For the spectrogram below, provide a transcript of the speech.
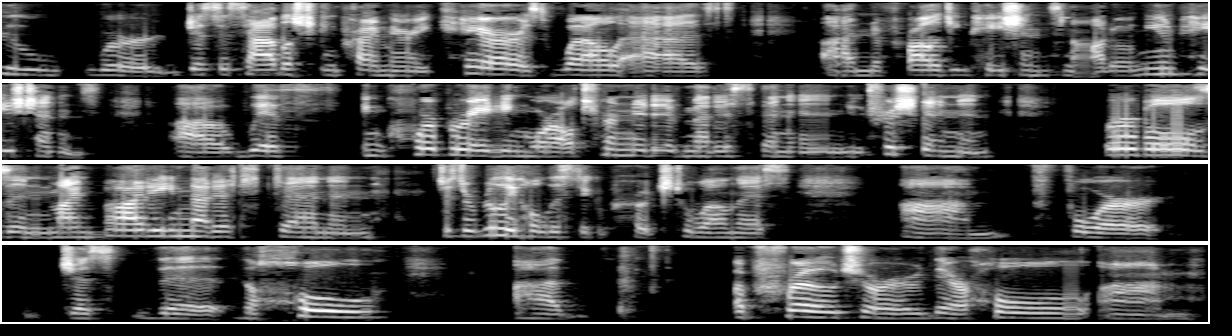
who were just establishing primary care, as well as uh, nephrology patients and autoimmune patients, uh, with incorporating more alternative medicine and nutrition and herbals and mind body medicine and just a really holistic approach to wellness um, for just the the whole uh, approach or their whole um,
